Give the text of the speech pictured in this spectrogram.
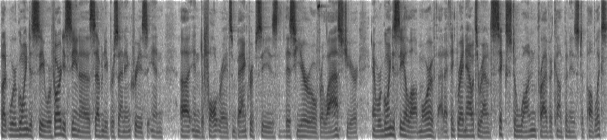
but we're going to see, we've already seen a 70% increase in. Uh, in default rates and bankruptcies this year over last year, and we're going to see a lot more of that. I think right now it's around six to one private companies to publics.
